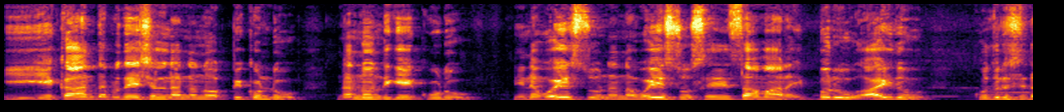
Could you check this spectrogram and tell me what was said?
ಈ ಏಕಾಂತ ಪ್ರದೇಶದಲ್ಲಿ ನನ್ನನ್ನು ಅಪ್ಪಿಕೊಂಡು ನನ್ನೊಂದಿಗೆ ಕೂಡು. ನಿನ್ನ ವಯಸ್ಸು, ನನ್ನ ವಯಸ್ಸು ಸಮಾನ ಇಬ್ಬರೂ ಆಯ್ದು ಕುದುರಿಸಿದ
